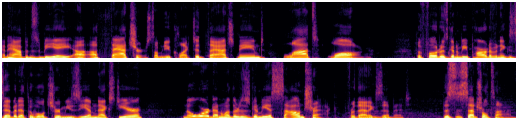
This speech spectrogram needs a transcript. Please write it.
and happens to be a, a, a thatcher, somebody who collected thatch named Lot Long. The photo is going to be part of an exhibit at the Wiltshire Museum next year. No word on whether there's going to be a soundtrack for that exhibit. This is Central Time.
